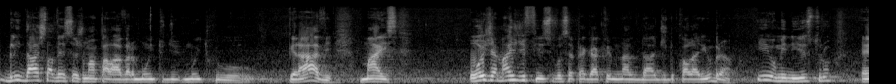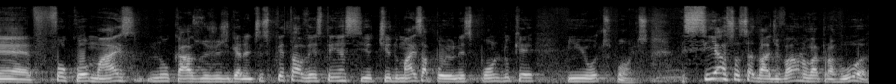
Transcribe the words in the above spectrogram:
blindagem talvez seja uma palavra muito, muito grave, mas Hoje é mais difícil você pegar a criminalidade do colarinho branco. E o ministro é, focou mais no caso do juiz de garantias, porque talvez tenha tido mais apoio nesse ponto do que em outros pontos. Se a sociedade vai ou não vai para a rua,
